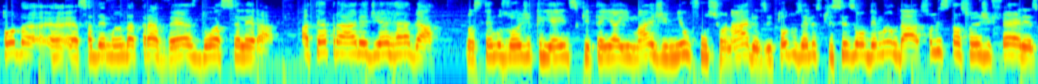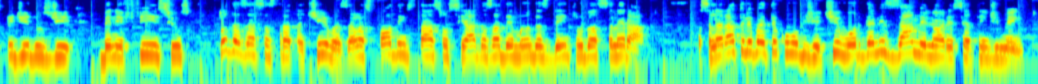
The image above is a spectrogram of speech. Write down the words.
toda eh, essa demanda através do acelerar. Até para a área de RH, nós temos hoje clientes que têm aí mais de mil funcionários e todos eles precisam demandar solicitações de férias, pedidos de benefícios. Todas essas tratativas elas podem estar associadas a demandas dentro do acelerato. O acelerato ele vai ter como objetivo organizar melhor esse atendimento,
